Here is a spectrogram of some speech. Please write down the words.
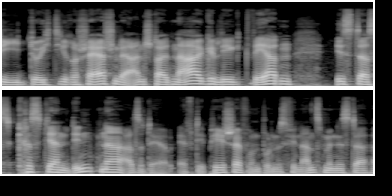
die durch die Recherchen der Anstalt nahegelegt werden, ist, dass Christian Lindner, also der FDP-Chef und Bundesfinanzminister,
